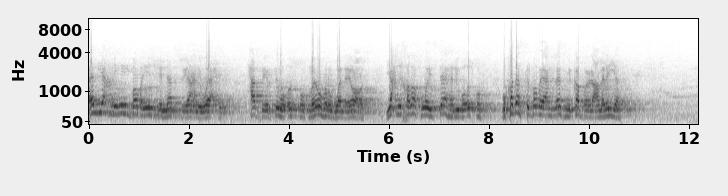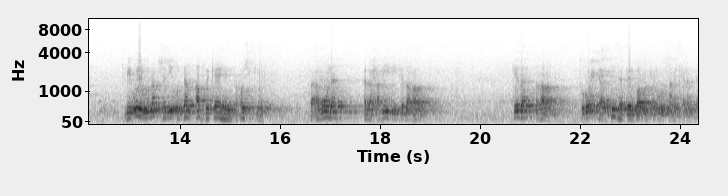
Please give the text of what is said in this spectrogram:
قال يعني إيه البابا يشغل نفسه؟ يعني واحد حب يرسمه أسقف ما يهرب ولا يقعد. يعني خلاص هو يستاهل يبقى أسقف. وقداسة البابا يعني لازم يكبر العملية. بيقول المناقشة دي قدام أب كاهن في حوش الكنيسة. فأبونا قال له حبيبي كده غلط. كده غلط. تروح تعتذر للبابا كيرلس عن الكلام ده.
